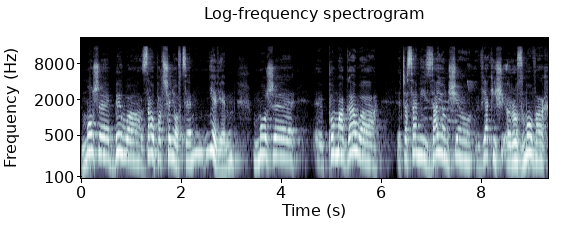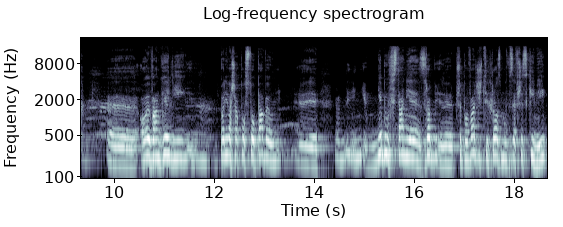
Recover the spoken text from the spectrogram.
może była zaopatrzeniowcem, nie wiem, może e, pomagała czasami zająć się w jakichś rozmowach o Ewangelii, ponieważ apostoł Paweł nie był w stanie zrobi- przeprowadzić tych rozmów ze wszystkimi.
